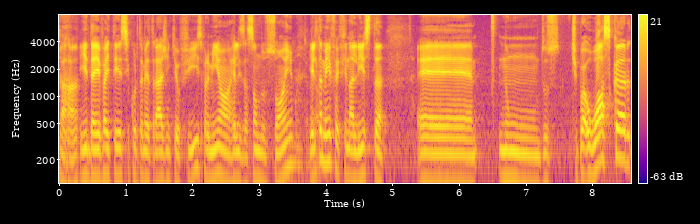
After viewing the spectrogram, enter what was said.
Uhum. E daí vai ter esse curta-metragem que eu fiz. Para mim é uma realização de um sonho. ele também foi finalista é, num dos tipo o Oscar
